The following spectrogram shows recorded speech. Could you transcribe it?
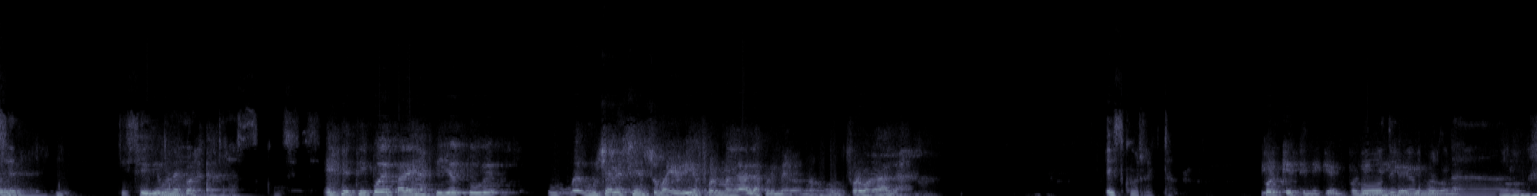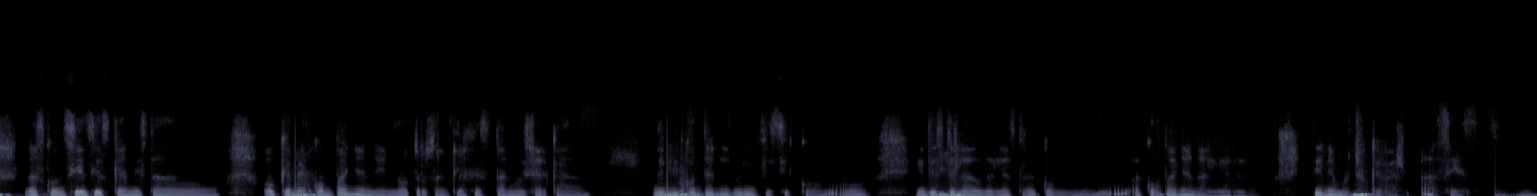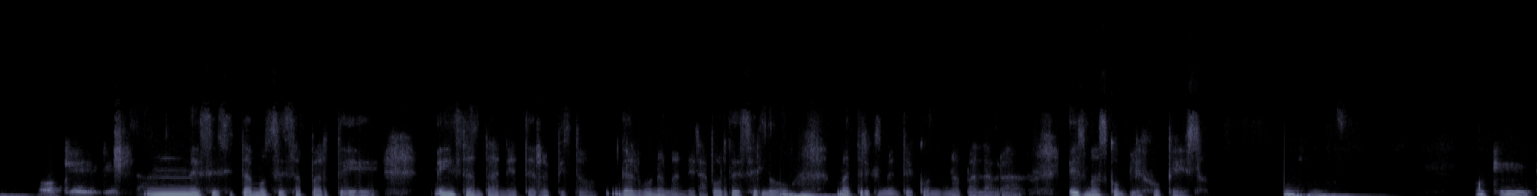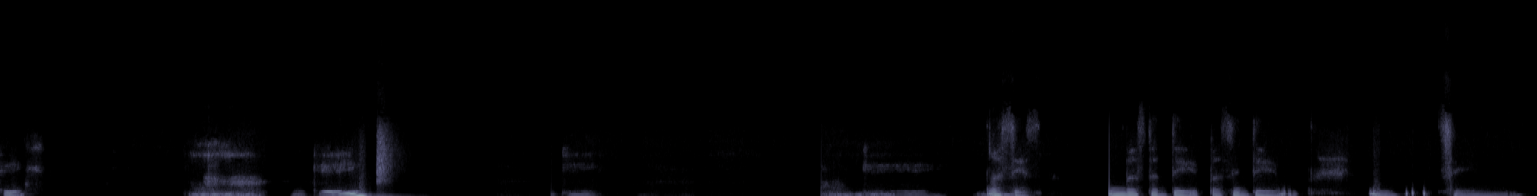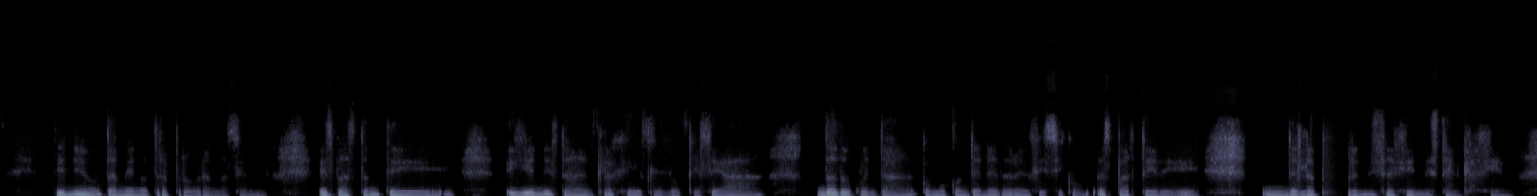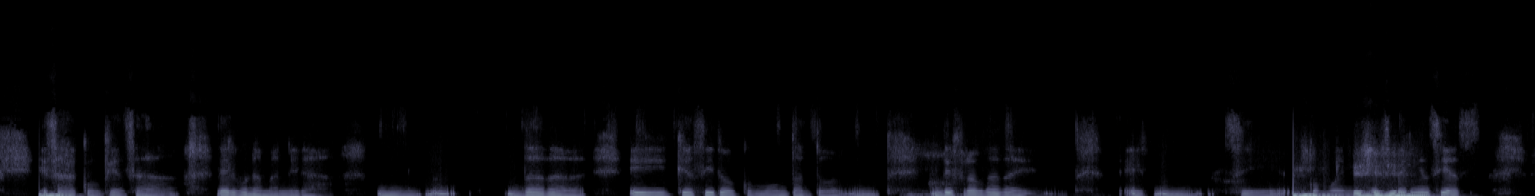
Sí, dime una cosa. Este tipo de parejas que yo tuve, muchas veces en su mayoría forman alas primero, ¿no? Forman alas. Es correcto. ¿Por qué tiene que, por o digamos las conciencias que han estado o que me acompañan en otros anclajes están muy cerca de mi contenedor en físico y de este lado del astral acompañan al guerrero. Tiene mucho que ver, así es. Ok, ok. Necesitamos esa parte instantánea, te repito, de alguna manera, por decirlo matrixmente con una palabra, es más complejo que eso. Ok, ok. Ok. Ok. Ok. Así es bastante paciente. Mm, sí. Tiene también otra programación. Es bastante, y en este anclaje es lo que se ha dado cuenta como contenedor en físico. Es parte de, del aprendizaje en este anclaje. Esa confianza, de alguna manera, mm, dada y que ha sido como un tanto mm, defraudada en, sí, como en experiencias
